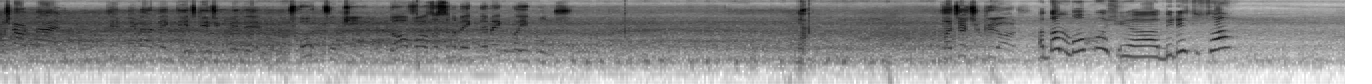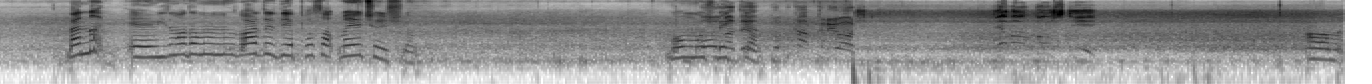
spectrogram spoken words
mükemmel. Tepki vermekte hiç gecikmedi. Çok çok iyi. Daha fazlasını beklemek ayıp olur. Taça çıkıyor. Adam bomboş ya. Biri tutsa. Ben de e, bizim adamımız vardır diye pas atmaya çalışıyorum. Bomboş Olmadı. bekliyorum. Topu kaptırıyor. Lewandowski Alamadı.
